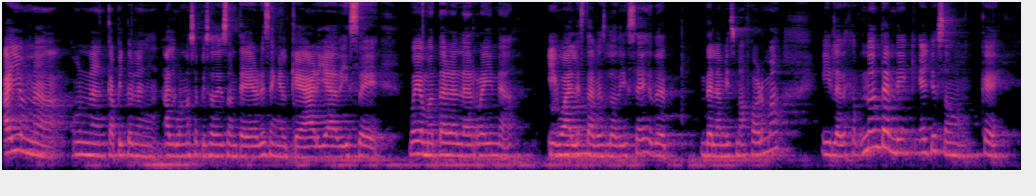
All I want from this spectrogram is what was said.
hay una, un capítulo en algunos episodios anteriores en el que Aria dice, voy a matar a la reina. Igual esta vez lo dice de, de la misma forma y le dejamos. No entendí, ellos son, ¿qué?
